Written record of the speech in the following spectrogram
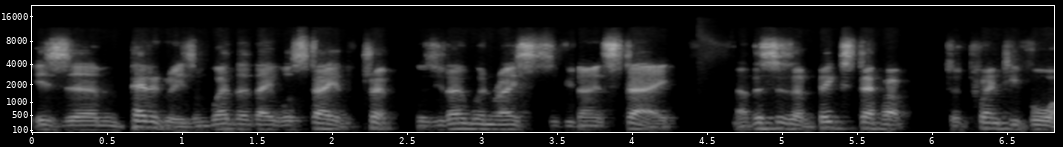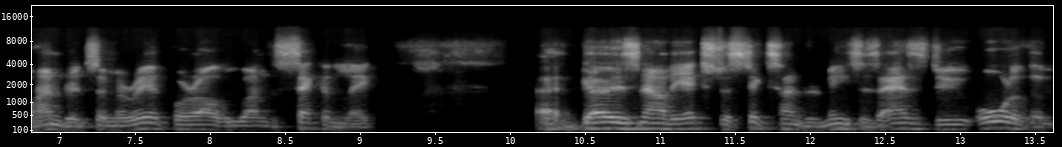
is um, pedigrees and whether they will stay the trip because you don't win races if you don't stay. Now, this is a big step up to 2,400. So Maria Corral, who won the second leg, uh, goes now the extra 600 meters, as do all of them.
